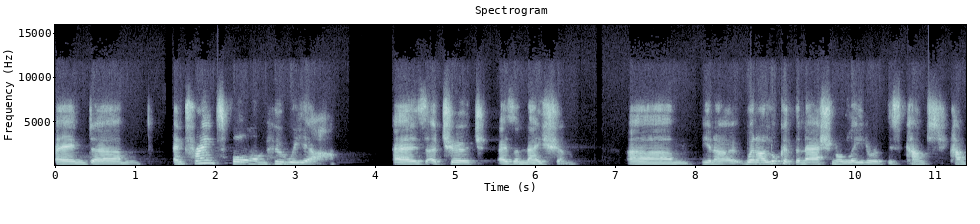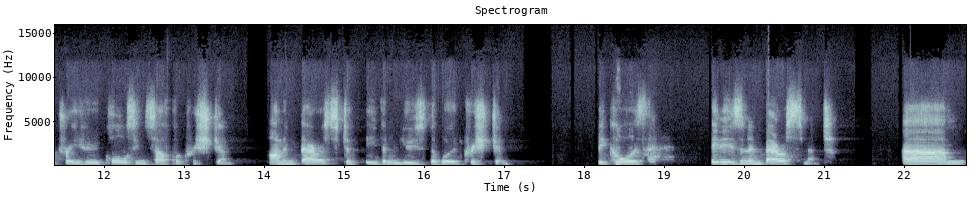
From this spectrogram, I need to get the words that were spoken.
and um, and transform who we are as a church, as a nation. Um, you know, when I look at the national leader of this country who calls himself a Christian, I'm embarrassed to even use the word Christian because it is an embarrassment. Um,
